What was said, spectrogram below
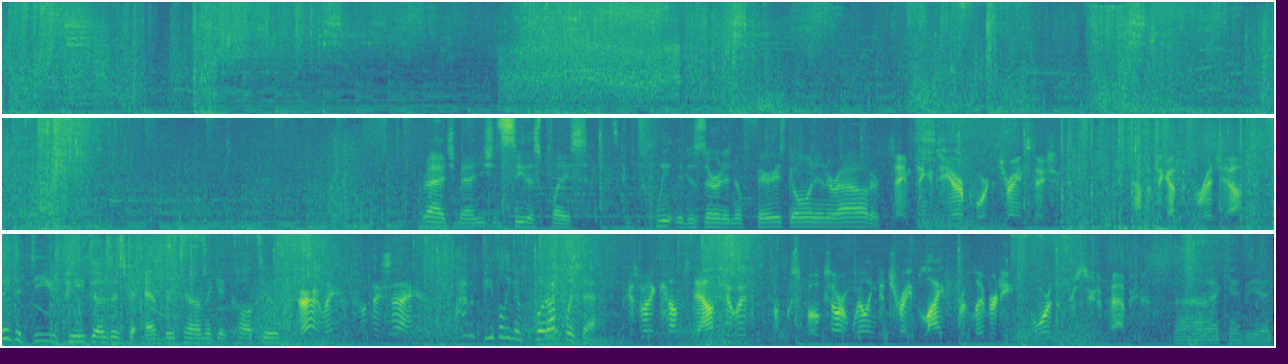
Reg, man, you should see this place. It's completely deserted. No ferries going in or out, or Same thing at the airport and train station. Now that they got the bridge out. I think the DUP does this to every town they get called to. Apparently, that's what they say. Why would people even put up with that? Because when it comes down to it, most folks aren't willing to trade life for liberty or the pursuit of happiness. Nah, that can't be it.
